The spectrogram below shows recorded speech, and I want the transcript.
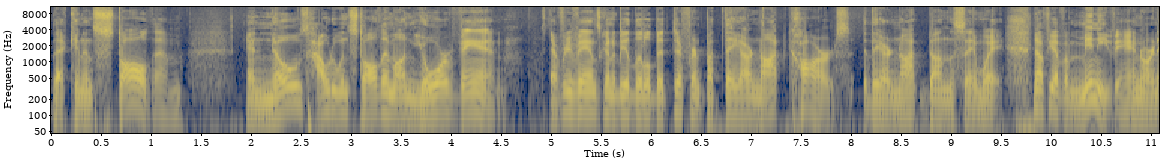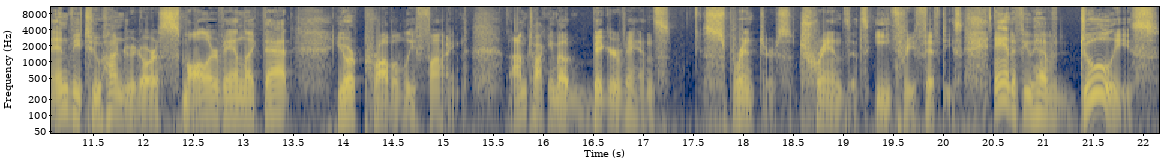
that can install them and knows how to install them on your van. Every van's going to be a little bit different, but they are not cars. They are not done the same way. Now, if you have a minivan or an NV200 or a smaller van like that, you're probably fine. I'm talking about bigger vans, sprinters, transits, E350s. And if you have dualies,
